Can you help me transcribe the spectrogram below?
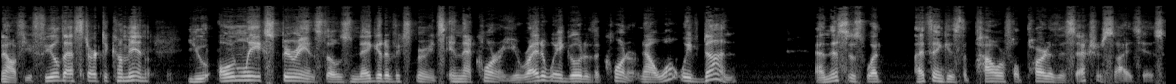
Now, if you feel that start to come in, you only experience those negative experience in that corner. You right away go to the corner. Now, what we've done, and this is what I think is the powerful part of this exercise is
